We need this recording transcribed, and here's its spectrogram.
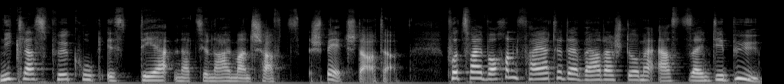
Niklas Füllkrug ist der Nationalmannschafts-Spätstarter. Vor zwei Wochen feierte der Werder-Stürmer erst sein Debüt.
